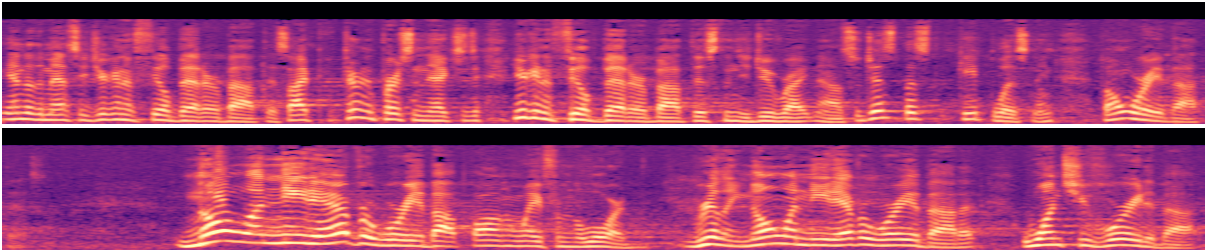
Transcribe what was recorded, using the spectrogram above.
end of the message, you're going to feel better about this. I turn to the person next to you, you're going to feel better about this than you do right now. So just let's keep listening. Don't worry about this. No one need ever worry about falling away from the Lord. Really, no one need ever worry about it once you've worried about it.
